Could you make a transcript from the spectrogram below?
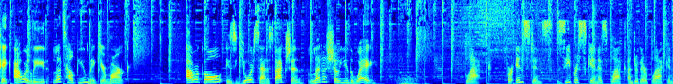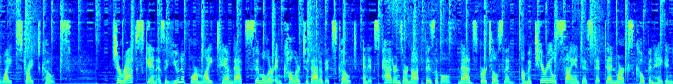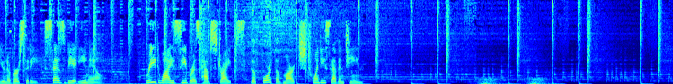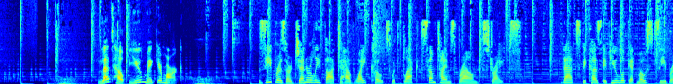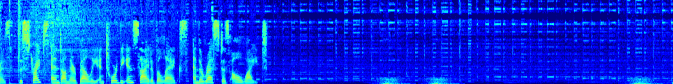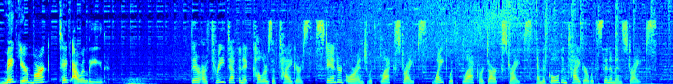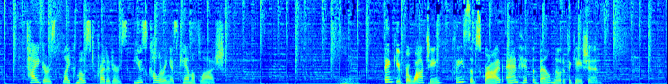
Take our lead, let's help you make your mark. Our goal is your satisfaction. Let us show you the way. Black. For instance, zebra skin is black under their black and white striped coats. Giraffe skin is a uniform light tan that's similar in color to that of its coat, and its patterns are not visible. Mads Bertilsson, a materials scientist at Denmark's Copenhagen University, says via email. Read Why Zebras Have Stripes, the 4th of March 2017. Let's help you make your mark. Zebras are generally thought to have white coats with black, sometimes brown, stripes. That's because if you look at most zebras, the stripes end on their belly and toward the inside of the legs, and the rest is all white. Make your mark, take our lead. There are three definite colors of tigers, standard orange with black stripes, white with black or dark stripes, and the golden tiger with cinnamon stripes. Tigers, like most predators, use coloring as camouflage. Thank you for watching. Please subscribe and hit the bell notification.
